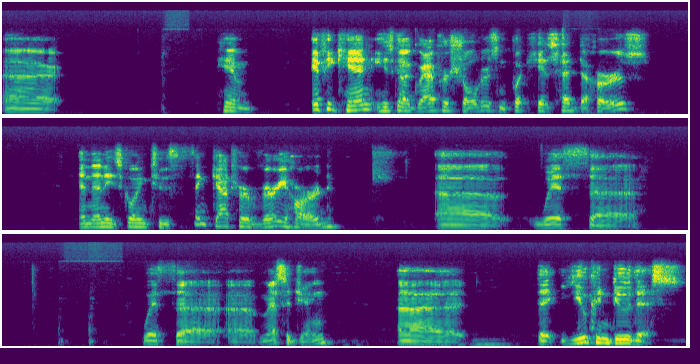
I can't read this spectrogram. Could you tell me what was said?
uh, him. If he can, he's going to grab her shoulders and put his head to hers. And then he's going to think at her very hard uh, with uh, with uh, uh, messaging uh, that you can do this.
